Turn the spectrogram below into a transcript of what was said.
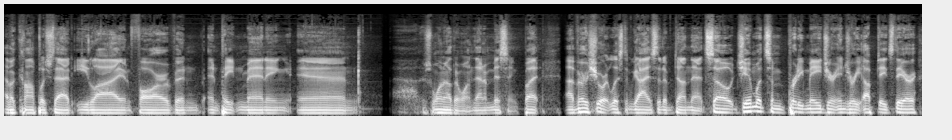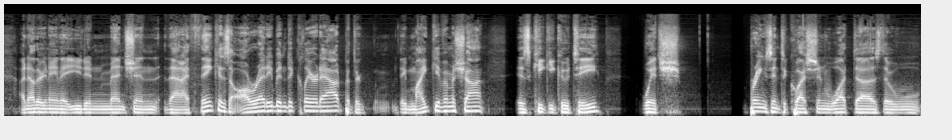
have accomplished that: Eli and Favre and and Peyton Manning and uh, there's one other one that I'm missing, but a very short list of guys that have done that. So, Jim, with some pretty major injury updates there. Another name that you didn't mention that I think has already been declared out, but they might give him a shot is Keke Coutee, which brings into question what does the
